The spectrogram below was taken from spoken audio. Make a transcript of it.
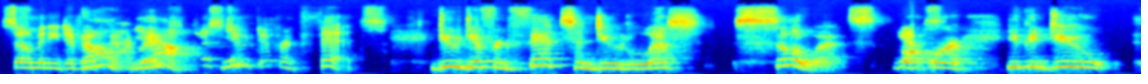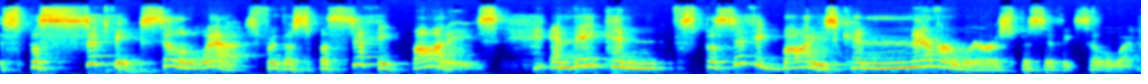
so many different fabrics, yeah. just yeah. do different fits. Do different fits and do less silhouettes. Yes. Or, or you could do specific silhouettes for the specific bodies. And they can, specific bodies can never wear a specific silhouette.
